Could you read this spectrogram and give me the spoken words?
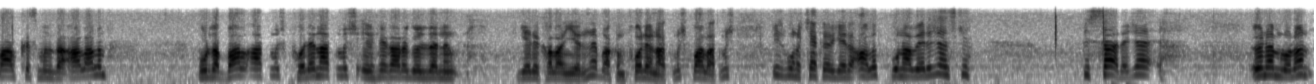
bal kısmını da alalım. Burada bal atmış, polen atmış. Erkek arı gözlerinin geri kalan yerine bakın polen atmış, bal atmış. Biz bunu tekrar geri alıp buna vereceğiz ki biz sadece önemli olan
